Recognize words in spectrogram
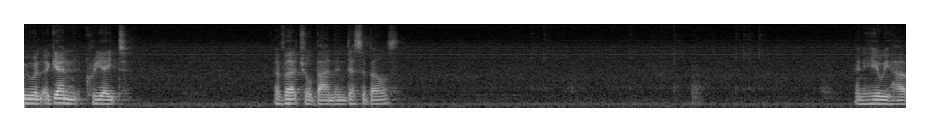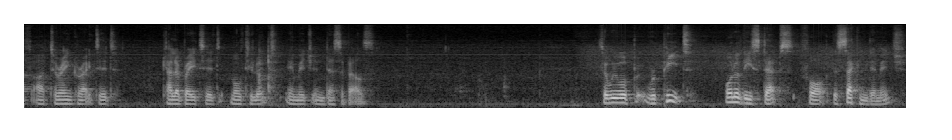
We will again create a virtual band in decibels. And here we have our terrain corrected, calibrated, multi-looked image in decibels. So we will repeat all of these steps for the second image,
